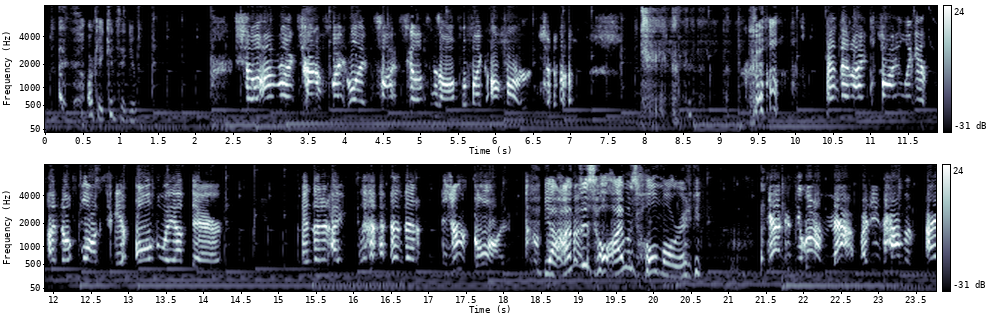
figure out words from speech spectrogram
okay, continue. So I'm like trying to fight like five skeletons off with like a heart. and then I finally get enough blocks to get all the way up there. And then I and then you're gone. yeah, I'm just ho- I was home already. Yeah, because you got a map. I didn't have a I,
